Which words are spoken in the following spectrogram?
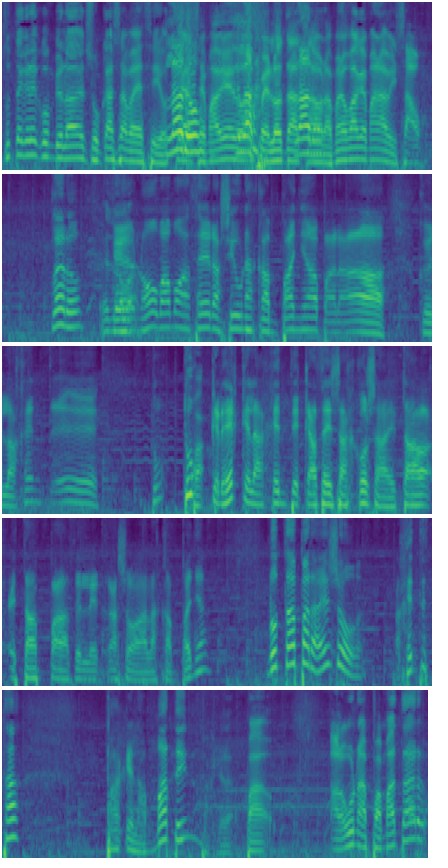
¿Tú te crees que un violador en su casa va a decir, hostia, Claro, se me había ido claro, la pelota hasta claro. ahora? Menos mal que me han avisado. Claro, Eso que va. no vamos a hacer así una campaña para que la gente. ¿Tú, tú Pa- crees que la gente que hace esas cosas está, está para hacerle caso a las campañas? No está para eso. La gente está para que las maten. Pa' que la- pa- algunas para matar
